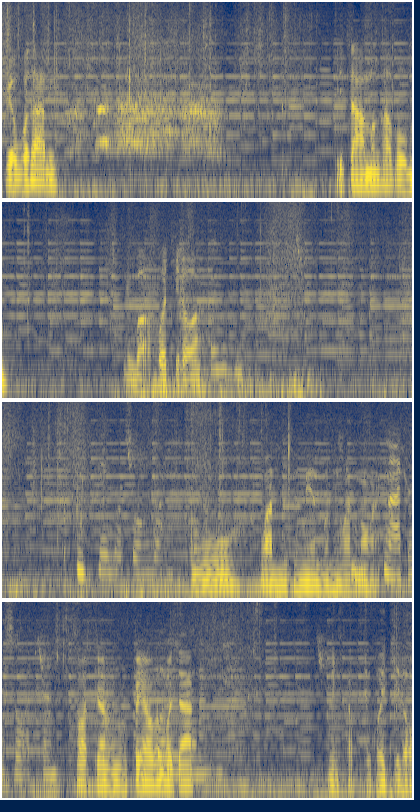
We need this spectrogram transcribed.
เกือบบ่ทันติดตามมั้งครับผมนี่บ่หัวจิโร่อืม ในบทสวงวันโอ้วันนี่ก็แม่นบ่นี่วันน้อยน่าจะสอดกันสอดกันมันบ่แปลวมันบ่จักนี่ครับจุกไว้จิโร่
